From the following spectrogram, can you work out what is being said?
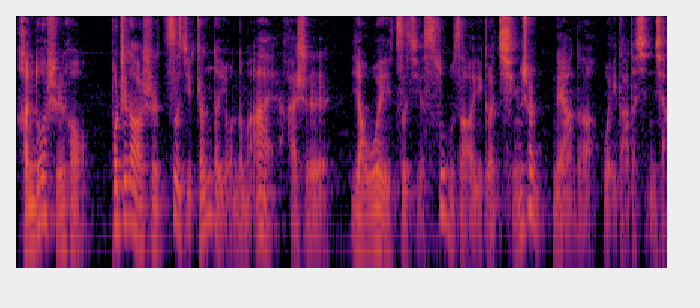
很多时候。不知道是自己真的有那么爱，还是要为自己塑造一个情圣那样的伟大的形象。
